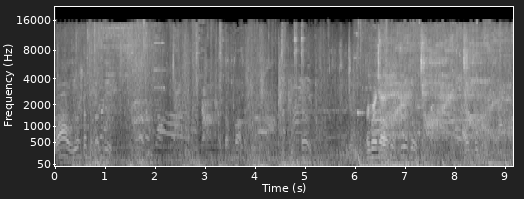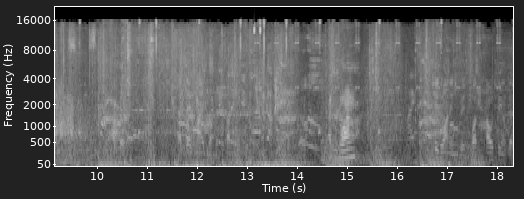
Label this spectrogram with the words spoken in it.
Wow, your shots are huge. What the fuck? Dude. Herber's low. I saved my brother. Mercy's one. She's 1 HP. What? How is she not dead?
